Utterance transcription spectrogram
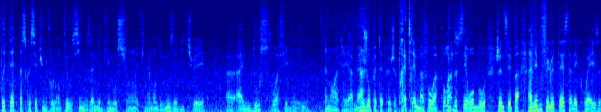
Peut-être parce que c'est une volonté aussi de nous amener de l'émotion et finalement de nous habituer euh, à une douce voix féminine. Mais un jour peut-être que je prêterai ma voix pour un de ces robots, je ne sais pas. Avez-vous fait le test avec Waze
